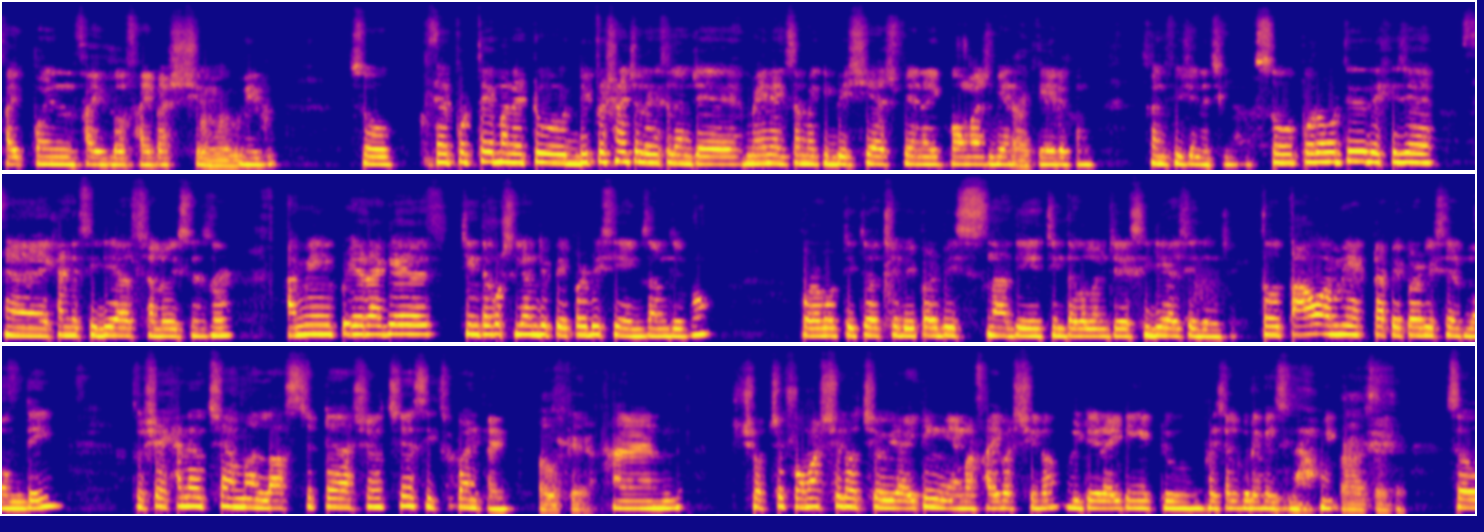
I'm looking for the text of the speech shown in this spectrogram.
ফাইভ পয়েন্ট ফাইভ বা ফাইভ আসছে মেবি সো এরপর থেকে মানে একটু ডিপ্রেশনে চলে গেছিলাম যে মেইন এক্সামে কি বেশি আসবে নাকি কম আসবে নাকি এরকম কনফিউশনে ছিলাম। সো পরবর্তীতে দেখি যে এখানে সিরিয়াস চালু হয়েছে সো আমি এর আগে চিন্তা করছিলাম যে পেপার বেশি এক্সাম দিব। পরবর্তীতে হচ্ছে পেপার বিস না দিয়ে চিন্তা করলাম যে সিডিএলসি দেওয়া যায় তো তাও আমি একটা পেপার বেসের মক দেই। তো সেখানে হচ্ছে আমার লাস্টেরটা আসে হচ্ছে six point five okay and সবচেয়ে কমার্স ছিল হচ্ছে ওই রাইটিং আমার ফাইবার ছিল ওইটা রাইটিং একটু ভেসাল করে ফেলছিলাম আমি। আচ্ছা আচ্ছা। সো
